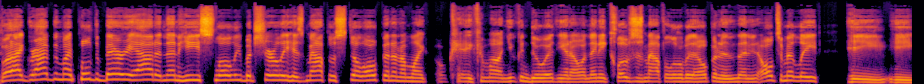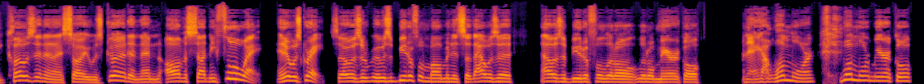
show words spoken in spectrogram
but I grabbed him, I pulled the berry out, and then he slowly but surely, his mouth was still open. And I'm like, okay, come on, you can do it, you know. And then he closed his mouth a little bit and open. And then ultimately he he closed it and I saw he was good. And then all of a sudden he flew away. And it was great. So it was a it was a beautiful moment. And so that was a that was a beautiful little little miracle. And I got one more, one more miracle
